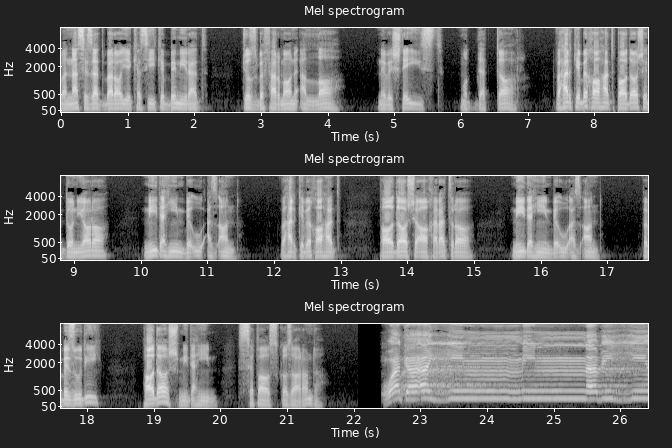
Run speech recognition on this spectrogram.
و نسزد برای کسی که بمیرد جز به فرمان الله نوشته است مدت دار و هر که بخواهد پاداش دنیا را می‌دهیم به او از آن. و هر که بخواهد پاداش آخرت را می‌دهیم به او از آن. و به زودی پاداش می‌دهیم سپاسگزاران را. و من نبی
